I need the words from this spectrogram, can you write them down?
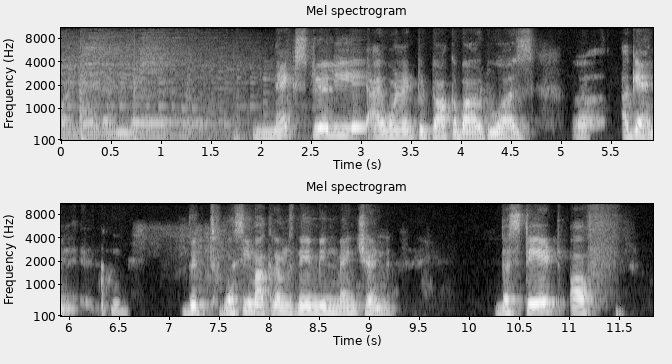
Point, right? And uh, next, really, I wanted to talk about was uh, again with Wasim Akram's name being mentioned, the state of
